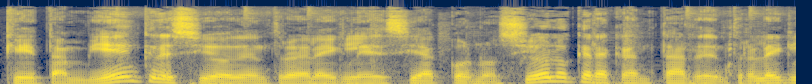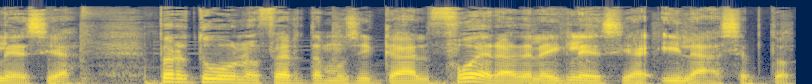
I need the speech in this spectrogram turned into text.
que también creció dentro de la iglesia, conoció lo que era cantar dentro de la iglesia, pero tuvo una oferta musical fuera de la iglesia y la aceptó.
